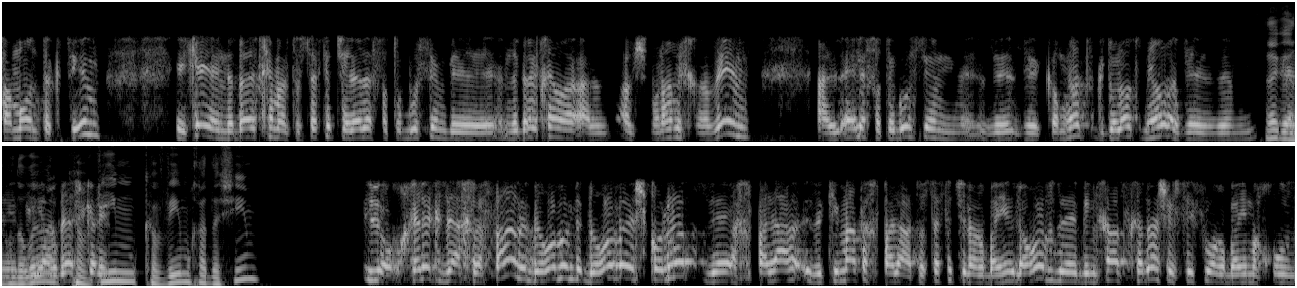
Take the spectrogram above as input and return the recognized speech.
המון תקציב. היא כן, אני מדבר איתכם על תוספת של אלף אוטובוסים, ב... אני מדבר איתכם על, על שמונה מכרזים, על אלף אוטובוסים, זה, זה כמויות גדולות מאוד. זה, זה, רגע, אנחנו מדברים על קווים, קווים חדשים? לא, חלק זה החלפה, וברוב האשכולות זה הכפלה, זה כמעט הכפלה, תוספת של 40, לרוב זה במכרז חדש שהוסיפו 40 אחוז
